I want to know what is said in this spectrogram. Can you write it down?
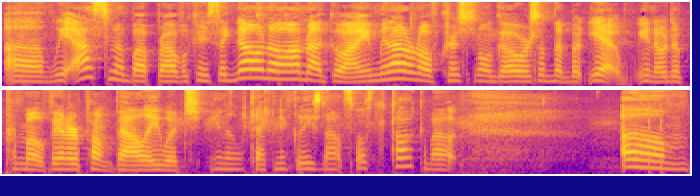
um, we asked him about BravoCon. He's like, "No, no, I'm not going. I mean, I don't know if Kristen will go or something, but yeah, you know, to promote Vanderpump Valley, which you know technically he's not supposed to talk about." Um,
